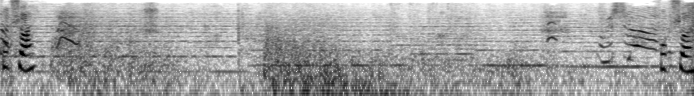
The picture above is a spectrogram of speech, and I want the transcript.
Phúc xoáy Phúc Xuân.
